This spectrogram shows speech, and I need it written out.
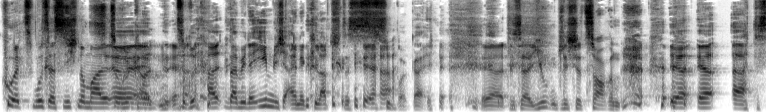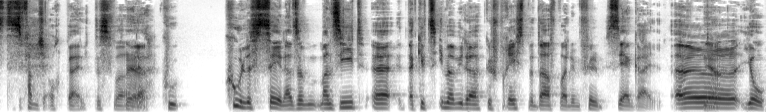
kurz muss er sich nochmal Zurückhalten, äh, ja. zurückhalten, damit er ihm nicht eine klatscht. Das ist Ja. super geil. ja, dieser jugendliche Zorn. ja, ja, ah, das, das fand ich auch geil. Das war Ja. ja. cool. Coole Szene. Also man sieht, äh, da gibt's immer wieder Gesprächsbedarf bei dem Film. Sehr geil. Äh, Jo,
